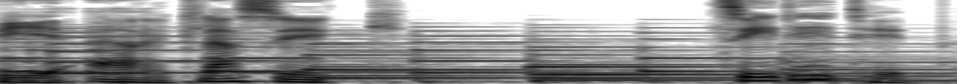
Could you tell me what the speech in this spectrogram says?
BR Klassik. CD-Tipp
